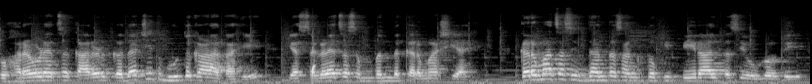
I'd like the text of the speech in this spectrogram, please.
तो हरवण्याचं कारण कदाचित भूतकाळात आहे. या सगळ्याचा संबंध कर्माशी आहे. कर्माचा सिद्धांत सांगतो की पेराल तसे उगवते.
